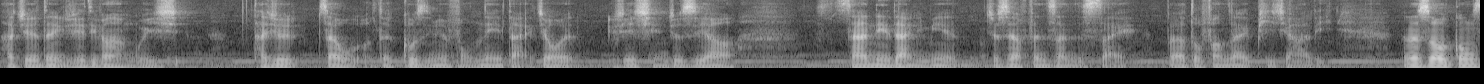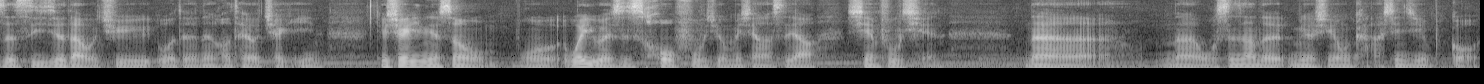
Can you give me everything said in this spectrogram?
她觉得有些地方很危险，她就在我的裤子里面缝内袋，叫我有些钱就是要塞内袋里面，就是要分散的塞，不要都放在皮夹里。那时候公司的司机就带我去我的那个 hotel check in。就 check in 的时候，我我以为是后付，就没想到是要先付钱。那那我身上的没有信用卡，现金也不够。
